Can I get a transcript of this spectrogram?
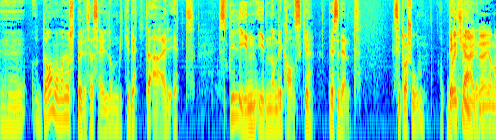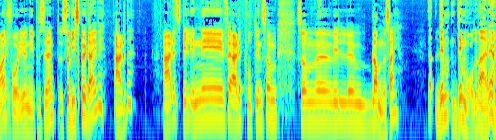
Eh, da må man jo spørre seg selv om ikke dette er et spill inn i den amerikanske presidentsituasjonen. At dette og 20. En... januar får de jo en ny president. Så vi spør deg, vi. Er det det? Er det et spill inn i Er det Putin som, som eh, vil eh, blande seg? Ja, det, det, må det være.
